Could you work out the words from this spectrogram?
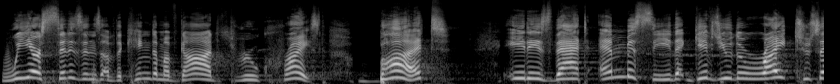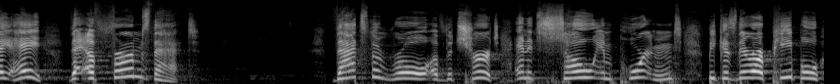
We are citizens of the kingdom of God through Christ. But it is that embassy that gives you the right to say, hey, that affirms that. That's the role of the church. And it's so important because there are people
